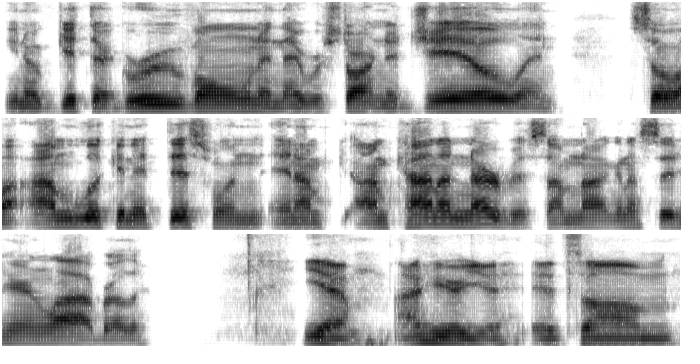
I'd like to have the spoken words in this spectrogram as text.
you know, get their groove on and they were starting to gel. And so I'm looking at this one and I'm I'm kind of nervous. I'm not gonna sit here and lie, brother. Yeah, I hear you. It's um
